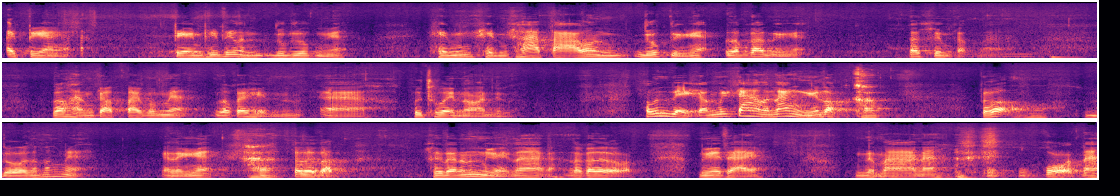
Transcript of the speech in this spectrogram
ไอ้เตียงอะเตียงที่ที่มันยุบๆอย่างเงี้ย เห็นเห็นคาตาว่ามันยุบอย่างเงี้ย แล้วก็อย่างเงี้ย ก็คืนกลับมา เราหันกลับไปพวกเนี่ย เราก็เห็นอ่าผู้ช่วยนอนอยู่เพราะมันเด็กอะไม่กล้ามานั่งอย่างนี้หรอกครับแล้วก็โอ้โหโดนแล้วมั้งเนี่ย อะไรเงี้ยฮะก็เลยแบบคือตอนนั้นเหนื่อยมากอะเราก็เลยแบบเนื้อใจมึงอย่ามานะกูกูโกรธนะ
